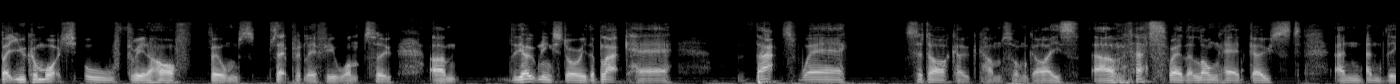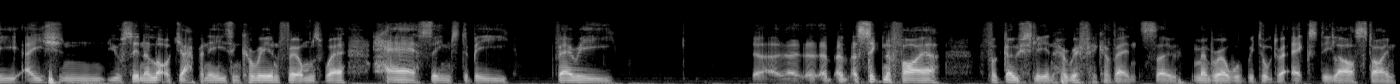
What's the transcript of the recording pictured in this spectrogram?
but you can watch all three and a half films separately if you want to. Um, the opening story, the black hair, that's where Sadako comes from, guys. Um, that's where the long-haired ghost and and the Asian you'll see in a lot of Japanese and Korean films where hair seems to be very uh, a, a, signifier for ghostly and horrific events. So remember, we talked about XD last time.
